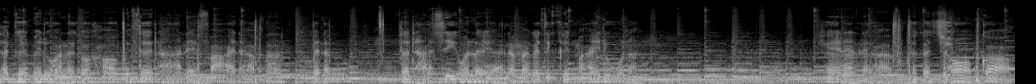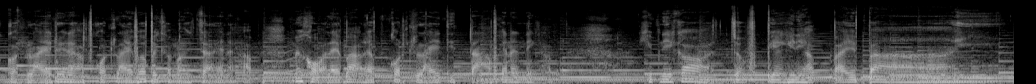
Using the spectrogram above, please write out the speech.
ถ้าเกิดไม่รู้อะไรก็เข้าไปเสิร์ชหาในไฟล์นะครับเป็นแบบเสิร์ชหาชื่อมาเลยอะแล้วมันก็จะขึ้นมาให้ดูนะ เกิดชอบก็กดไลค์ด้วยนะครับ กดไลค์เพื่อเป็นกำลังใจนะครับ ไม่ขออะไรมากแล้วกดไลค์ติดตามแค่นั้นเองครับ คลิปนี้ก็จบเพียงแค่นี้ครับบ๊ายบาย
